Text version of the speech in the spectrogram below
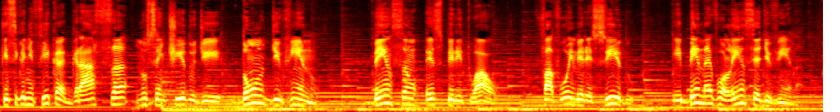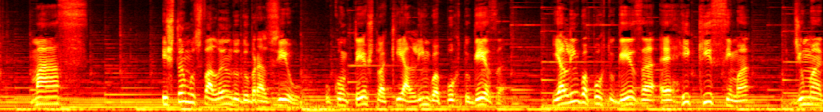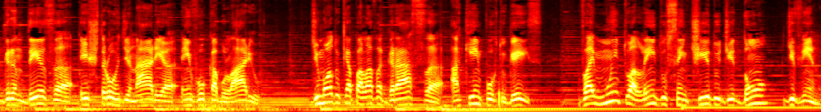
que significa graça no sentido de dom divino, bênção espiritual, favor imerecido e benevolência divina. Mas estamos falando do Brasil, o contexto aqui é a língua portuguesa e a língua portuguesa é riquíssima de uma grandeza extraordinária em vocabulário, de modo que a palavra graça aqui em português vai muito além do sentido de dom divino.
